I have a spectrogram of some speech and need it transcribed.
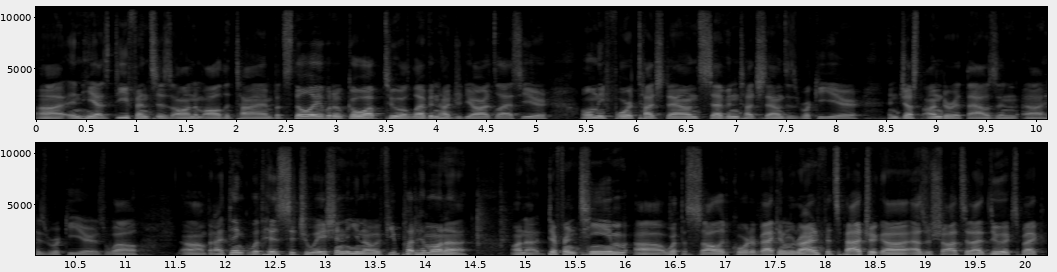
uh, and he has defenses on him all the time, but still able to go up to 1,100 yards last year. Only four touchdowns, seven touchdowns his rookie year, and just under a thousand uh, his rookie year as well. Uh, but I think with his situation, you know, if you put him on a on a different team uh, with a solid quarterback. And with Ryan Fitzpatrick, uh, as Rashad said, I do expect,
